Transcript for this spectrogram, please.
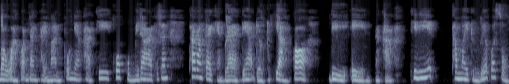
เบาหวานความดันไขมัน พวกนี้ค่ะที่ควบคุมไม่ได้ เพราะฉะนั้นถ้าร่างกายแข็งแรงเนี่ยเดี๋ยวทุกอย่างก็ดีเองนะคะ ทีนี้ทำไมถึงเรียกว่าโสม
